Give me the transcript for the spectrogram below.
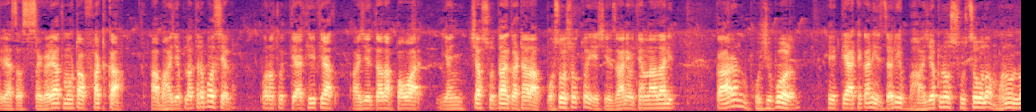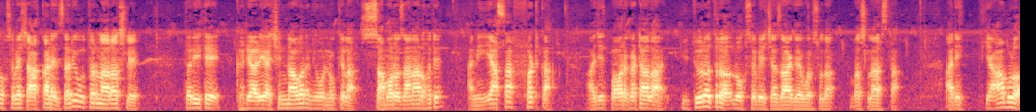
तर याचा सगळ्यात मोठा फटका हा भाजपला तर बसेल. परंतु त्यातही त्यात अजितदादा पवार यांच्या सुद्धा गटाला बसवू शकतो याची जाणीव त्यांना झाली. कारण भुजबळ हे त्या ठिकाणी जरी भाजपनं सुचवलं म्हणून लोकसभेच्या आखाड्यात जरी उतरणार असले तरी ते घड्याळ या चिन्हावर निवडणुकीला सामोरं जाणार होते. आणि याचा फटका अजित पवार गटाला इतरत्र लोकसभेच्या जागेवर सुद्धा बसला असता. आणि त्यामुळं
